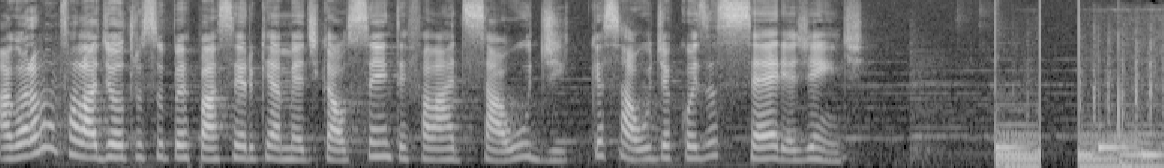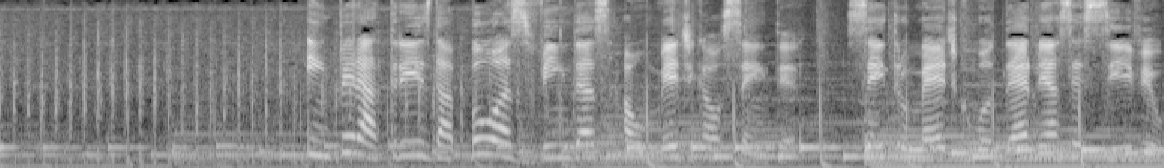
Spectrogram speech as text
Agora vamos falar de outro super parceiro que é a Medical Center, falar de saúde, porque saúde é coisa séria, gente. Imperatriz dá boas-vindas ao Medical Center. Centro médico moderno e acessível.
